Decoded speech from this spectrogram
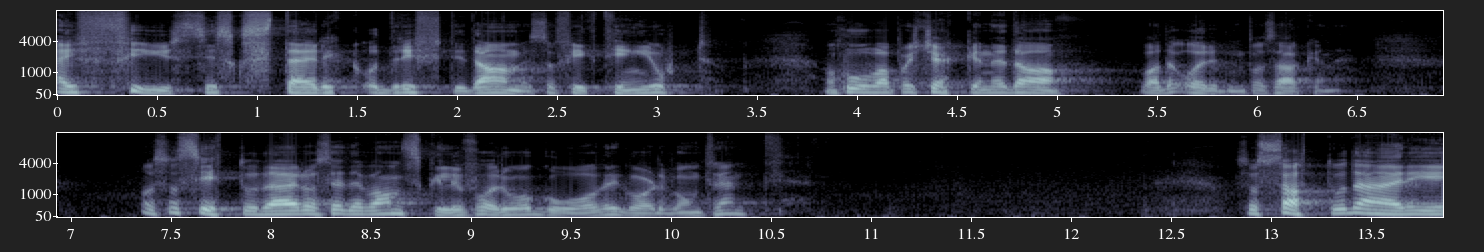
ei fysisk sterk og driftig dame som fikk ting gjort. Og Hun var på kjøkkenet, da var det orden på sakene. Og Så sitter hun der, og så er det vanskelig for henne å gå over gulvet omtrent. Så satt hun der i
